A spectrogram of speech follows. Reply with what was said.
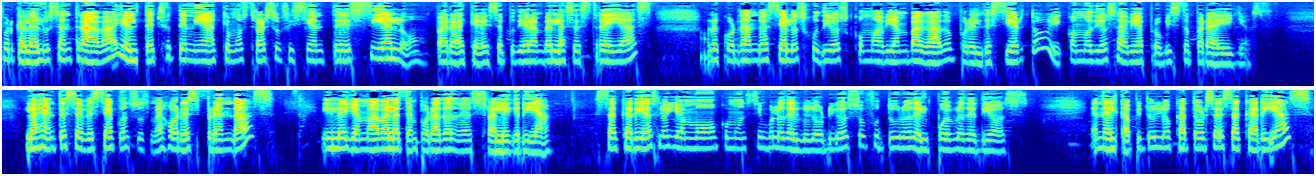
porque la luz entraba y el techo tenía que mostrar suficiente cielo para que se pudieran ver las estrellas, recordando así a los judíos cómo habían vagado por el desierto y cómo Dios había provisto para ellos. La gente se vestía con sus mejores prendas y lo llamaba la temporada de nuestra alegría. Zacarías lo llamó como un símbolo del glorioso futuro del pueblo de Dios. En el capítulo 14 de Zacarías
